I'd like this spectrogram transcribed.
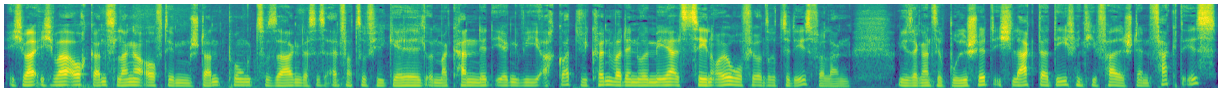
Ich war, ich war auch ganz lange auf dem Standpunkt zu sagen, das ist einfach zu viel Geld und man kann nicht irgendwie, ach Gott, wie können wir denn nur mehr als 10 Euro für unsere CDs verlangen? Und dieser ganze Bullshit, ich lag da definitiv falsch. Denn Fakt ist,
